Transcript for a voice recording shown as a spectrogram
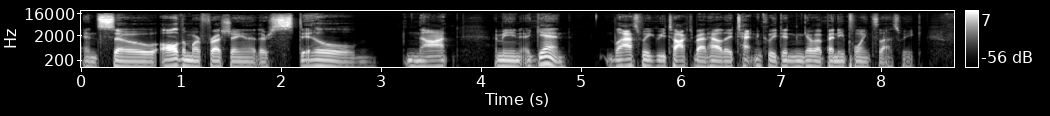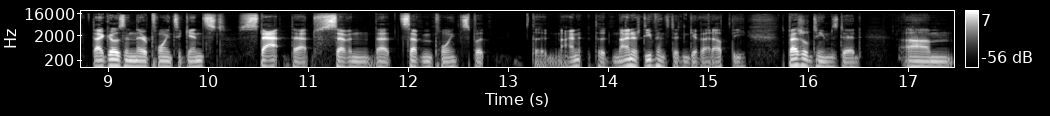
and so all the more frustrating that they're still not. I mean, again, last week we talked about how they technically didn't give up any points last week. That goes in their points against stat that seven that seven points, but the Niner, the Niners defense didn't give that up. The special teams did. Um,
